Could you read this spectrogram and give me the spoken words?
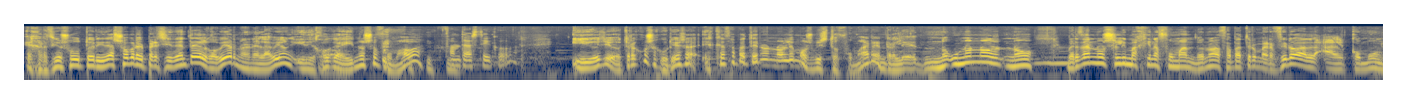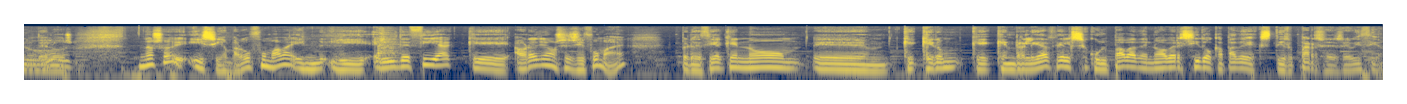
ejerció su autoridad sobre el presidente del gobierno en el avión y dijo que ahí no se fumaba. Fantástico. Y oye, otra cosa curiosa, es que a Zapatero no le hemos visto fumar, en realidad. No, uno no, no, ¿verdad? No se lo imagina fumando, ¿no? A Zapatero me refiero al, al común de los... No soy... Y sin embargo fumaba y, y él decía que, ahora yo no sé si fuma, ¿eh? Pero decía que no, eh, que, que, era un- que- que en realidad él se culpaba de no haber sido capaz de extirparse ese vicio.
